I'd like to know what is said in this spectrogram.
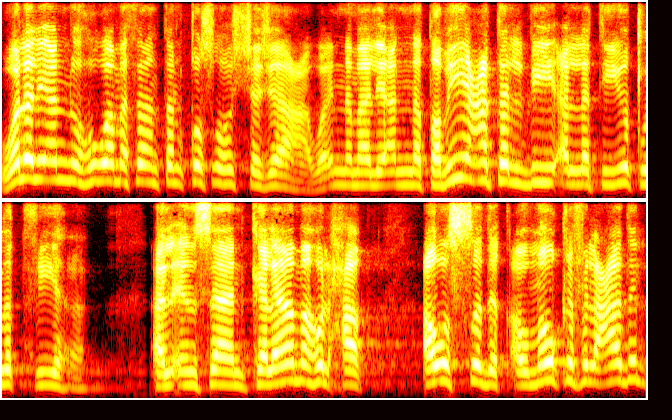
ولا لأنه هو مثلا تنقصه الشجاعة وإنما لأن طبيعة البيئة التي يطلق فيها الإنسان كلامه الحق أو الصدق أو موقف العادل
